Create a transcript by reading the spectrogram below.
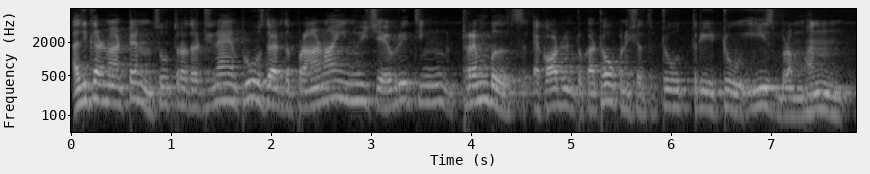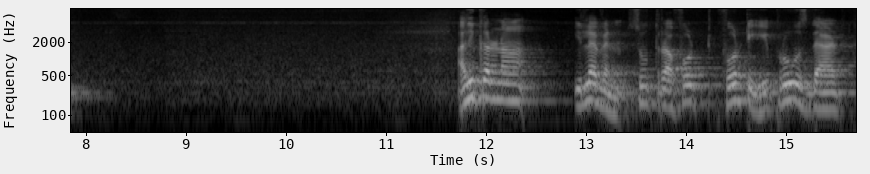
Adhikarana 10, Sutra 39 proves that the prana in which everything trembles according to Kathopanishad 232 is Brahman. Adhikarana 11, Sutra 40 proves that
